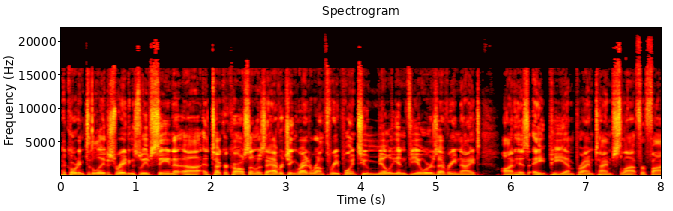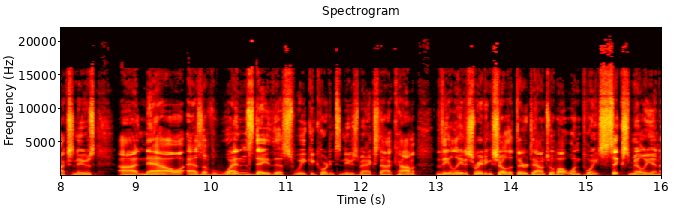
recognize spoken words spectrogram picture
According to the latest ratings we've seen, uh, Tucker Carlson was averaging right around 3.2 million viewers every night on his 8 p.m. primetime slot for Fox News. Uh, now, as of Wednesday this week, according to Newsmax.com, the latest ratings show that they're down to about 1.6 million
